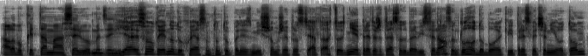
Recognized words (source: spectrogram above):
alebo keď tam má sériu obmedzení. Ja som to jednoducho, ja som v tomto úplne s myšom, že proste, a to, a to nie je preto, že teraz sa dobre vysvetlil, no. som dlhodobo aký presvedčený o tom,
